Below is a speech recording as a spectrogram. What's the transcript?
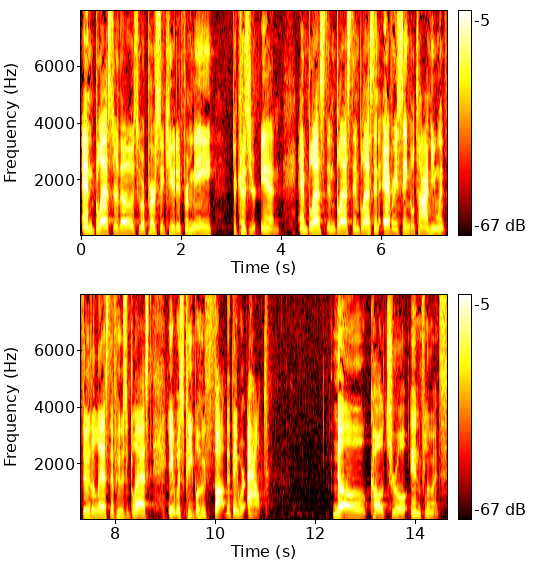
And blessed are those who are persecuted for me, because you're in. And blessed and blessed and blessed. And every single time he went through the list of who's blessed, it was people who thought that they were out. No cultural influence,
